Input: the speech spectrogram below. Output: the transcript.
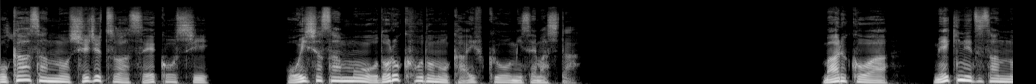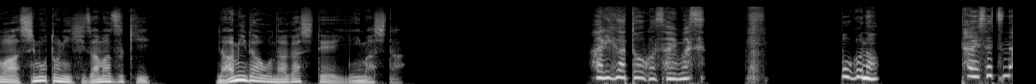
お母さんの手術は成功しお医者さんも驚くほどの回復を見せました。マルコはメキネズさんの足元にひざまずき涙を流して言いました。ありがとうございます。僕の大切な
